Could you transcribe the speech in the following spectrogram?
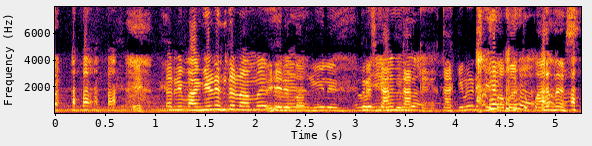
tadi panggilin tuh namanya Iya dipanggilin. Terus Iya, kaki, kaki, kaki lu ditimpa batu panas.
